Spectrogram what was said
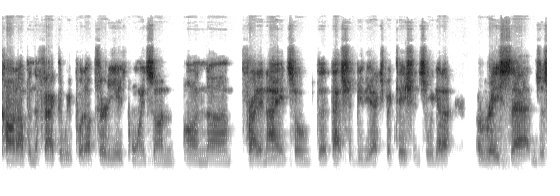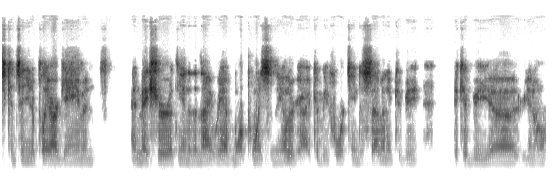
caught up in the fact that we put up 38 points on on uh, Friday night. So that that should be the expectation. So we got to erase that and just continue to play our game and and make sure at the end of the night we have more points than the other guy. It could be 14 to seven. It could be it could be uh, you know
